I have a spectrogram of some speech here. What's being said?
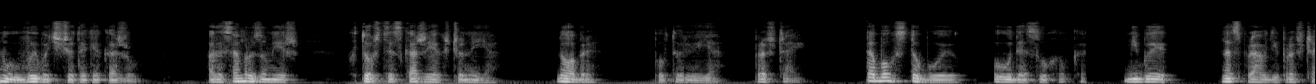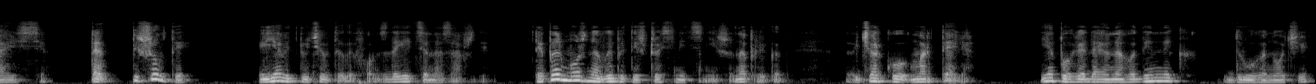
Ну, вибач, що таке кажу. Але сам розумієш, хто ж це скаже, якщо не я. Добре, повторюю я, прощай. Та Бог з тобою, гуде слухавка, ніби насправді прощаєшся. Та пішов ти. І я відключив телефон, здається, назавжди. Тепер можна випити щось міцніше, наприклад, чарку мартеля. Я поглядаю на годинник друга ночі.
